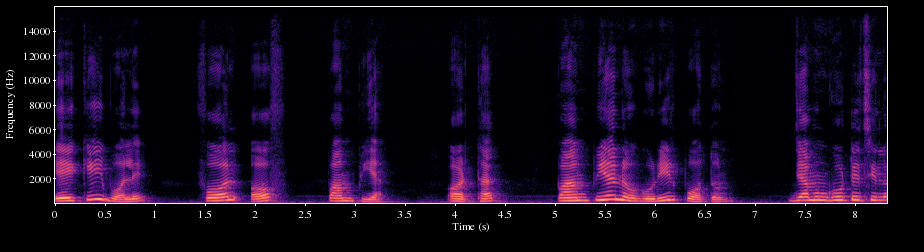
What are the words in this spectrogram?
একেই বলে ফল অফ পাম্পিয়া অর্থাৎ পাম্পিয়া নগরীর পতন। যেমন ঘটেছিল।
